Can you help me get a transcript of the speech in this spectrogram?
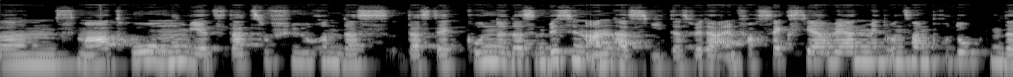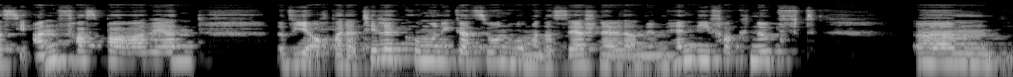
ähm, Smart Home jetzt dazu führen, dass, dass der Kunde das ein bisschen anders sieht, dass wir da einfach sexier werden mit unseren Produkten, dass sie anfassbarer werden, wie auch bei der Telekommunikation, wo man das sehr schnell dann mit dem Handy verknüpft ähm,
